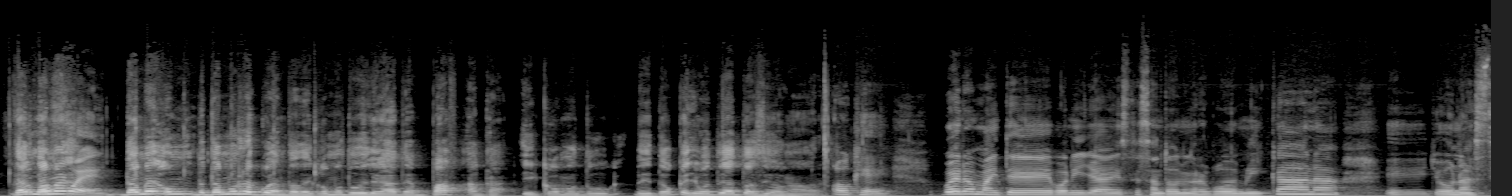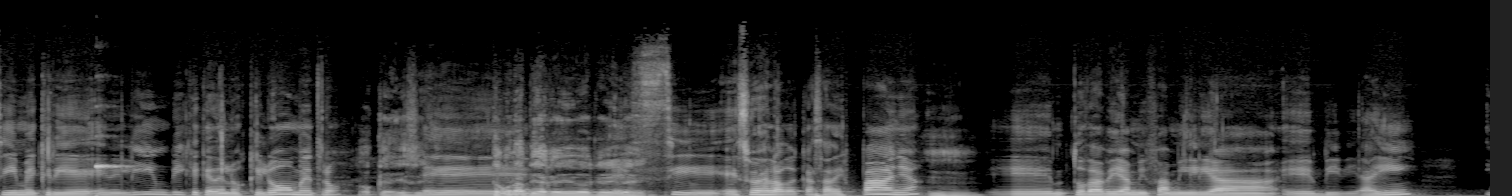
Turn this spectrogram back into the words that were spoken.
Da- ¿Cómo Dame, fue? dame, un, dame un recuento de cómo tú llegaste a PAF acá y cómo tú dijiste, ok, yo voy a estudiar actuación ahora. Ok. Bueno, Maite Bonilla es de Santo Domingo, República Dominicana. Eh, yo nací, me crié en el INVI, que queda en los kilómetros. Ok, sí. Eh, Tengo una tía que vive, que vive Eh, ahí. sí, eso es al lado de Casa de España. Todavía mi familia vive ahí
